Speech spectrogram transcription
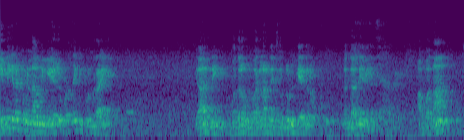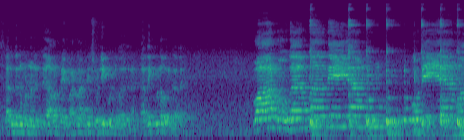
ஈவி இறக்கம் இல்லாமல் ஏழு குழந்தைக்கு கொன்றாய். யார் நீ? முதல்ல உன் வரலாற்றை சொல்லுன்னு கேட்கிறான் கங்காதேவி. அப்பதான் சந்திர மன்னனுக்கு அவருடைய வரலாற்றை சொல்லி கொண்டு வருகிறார். கதைக்குள்ள ஒரு கதை. വാണുക മതിയം പുതിയ മാ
